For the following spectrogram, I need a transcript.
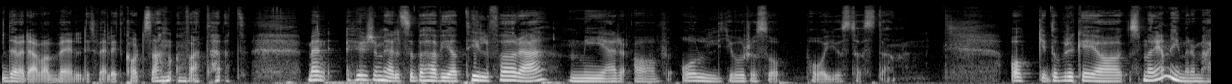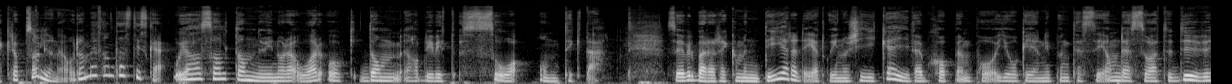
det där var väldigt, väldigt kort sammanfattat. Men hur som helst så behöver jag tillföra mer av oljor och så på just hösten. Och då brukar jag smörja mig med de här kroppsoljorna och de är fantastiska. Och jag har sålt dem nu i några år och de har blivit så omtyckta. Så jag vill bara rekommendera dig att gå in och kika i webbshoppen på yogajenny.se om det är så att du,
